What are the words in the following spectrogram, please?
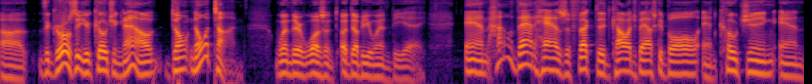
Uh, the girls that you're coaching now don't know a time when there wasn't a WNBA. And how that has affected college basketball and coaching and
